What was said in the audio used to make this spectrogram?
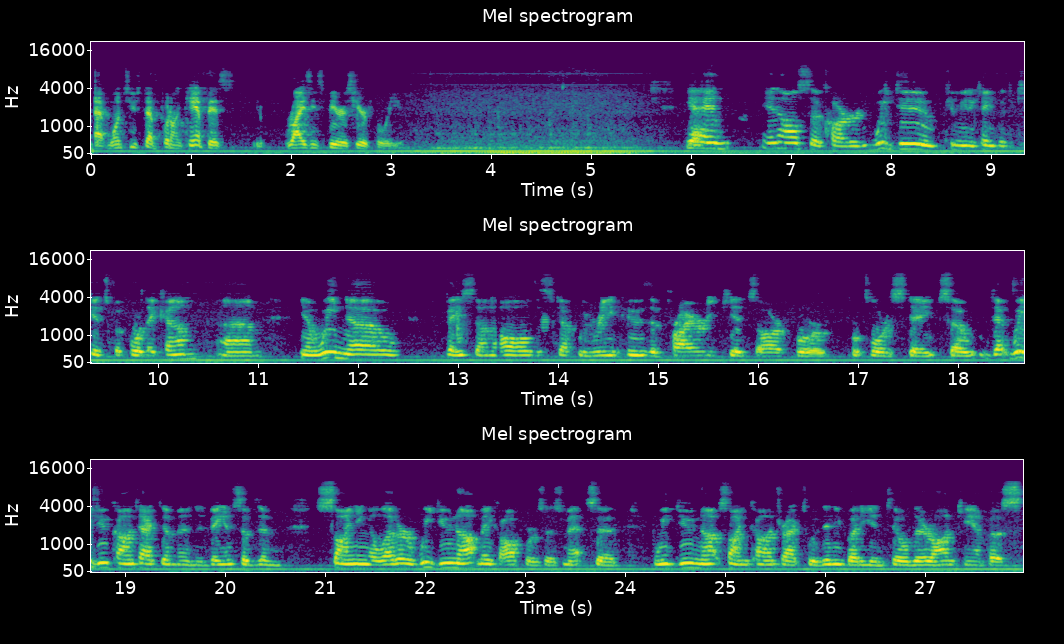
that once you step foot on campus, Rising Spear is here for you. Yeah, and and also Carter, we do communicate with the kids before they come. Um, you know, we know based on all the stuff we read who the priority kids are for for Florida State. So that we do contact them in advance of them signing a letter. We do not make offers, as Matt said we do not sign contracts with anybody until they're on campus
